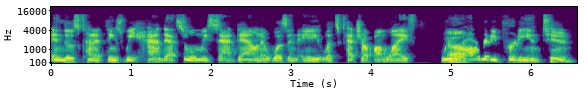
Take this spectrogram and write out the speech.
and those kind of things. We had that. So when we sat down, it wasn't a let's catch up on life we oh. were already pretty in tune.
